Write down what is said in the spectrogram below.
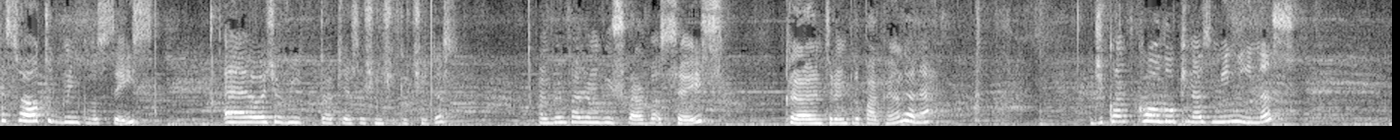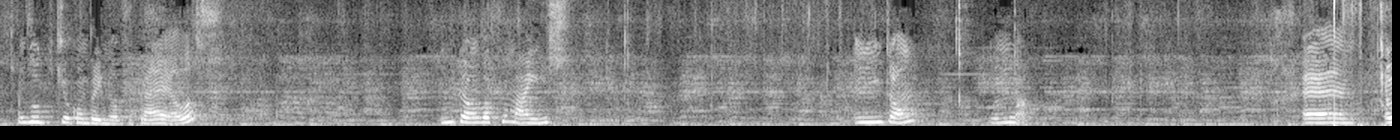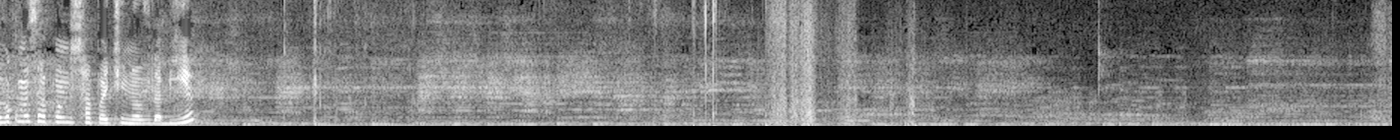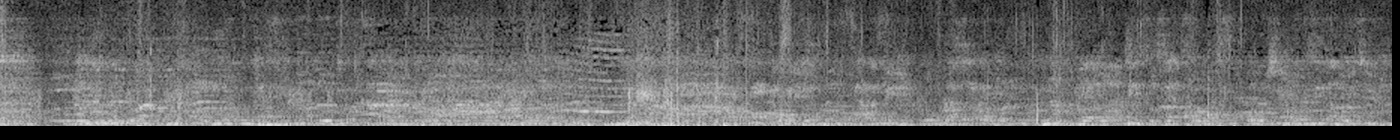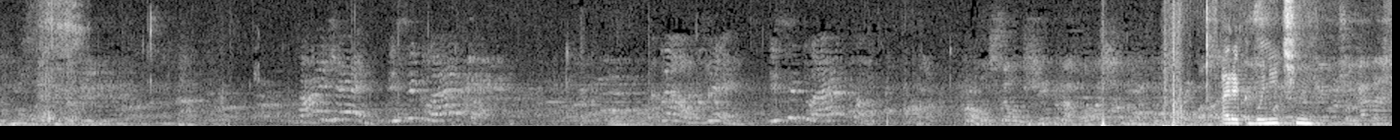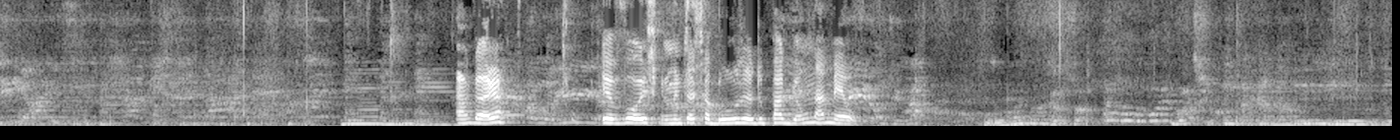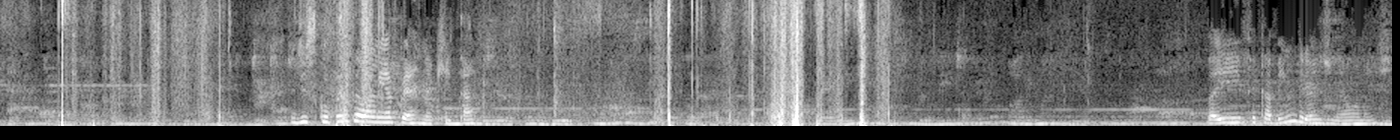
pessoal, tudo bem com vocês? É, hoje eu vim, tô aqui assistindo Chiquititas. Eu vim fazer um vídeo pra vocês, que eu entrei em propaganda, né? De como ficou o look nas meninas. O look que eu comprei novo pra elas. Então eu vou filmar isso. Então, vamos lá. É, eu vou começar pondo o sapatinho novo da Bia. Olha que bonitinho. Agora eu vou experimentar essa blusa do Pagão na Mel. Desculpem pela minha perna aqui, tá? Vai ficar bem grande nela, mas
